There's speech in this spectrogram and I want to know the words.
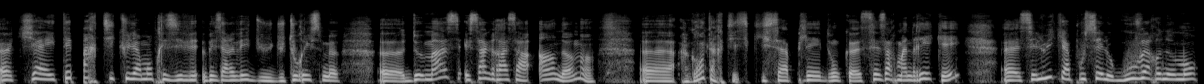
euh, qui a été particulièrement préservée, du, du tourisme euh, de masse. Et ça grâce à un homme, euh, un grand artiste qui s'appelait donc César Manrique. Euh, c'est lui qui a poussé le gouvernement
